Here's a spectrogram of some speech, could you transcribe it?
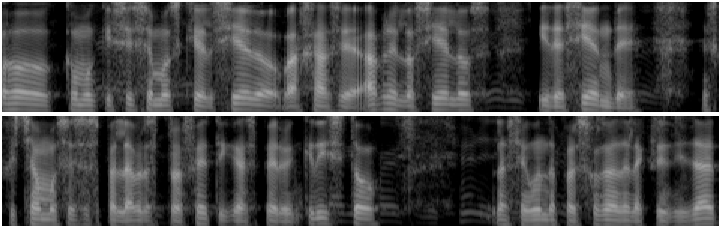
oh, como quisiésemos que el cielo bajase, abre los cielos y desciende. Escuchamos esas palabras proféticas, pero en Cristo, la segunda persona de la Trinidad,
